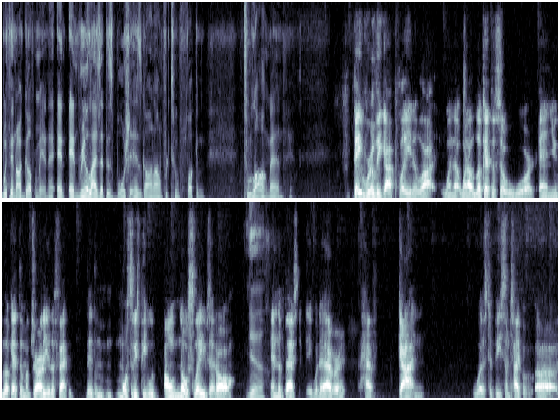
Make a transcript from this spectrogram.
within our government and and, and realize that this bullshit has gone on for too fucking too long, man they really got played a lot. When I, when I look at the Civil War and you look at the majority of the fact that the, most of these people own no slaves at all. Yeah. And the best that they would ever have gotten was to be some type of uh,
